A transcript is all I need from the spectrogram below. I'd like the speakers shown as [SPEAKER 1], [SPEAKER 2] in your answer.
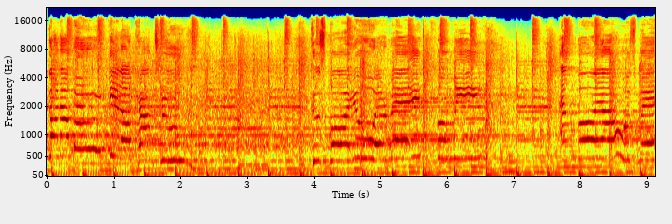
[SPEAKER 1] We're gonna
